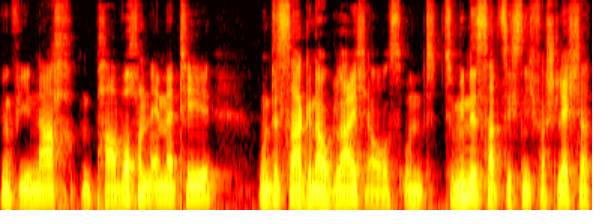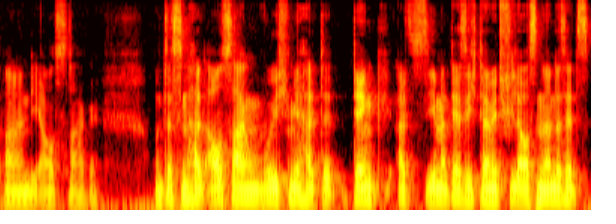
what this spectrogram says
irgendwie nach ein paar Wochen MRT und es sah genau gleich aus und zumindest hat sich's nicht verschlechtert, war dann die Aussage. Und das sind halt Aussagen, wo ich mir halt denke, als jemand, der sich damit viel auseinandersetzt,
